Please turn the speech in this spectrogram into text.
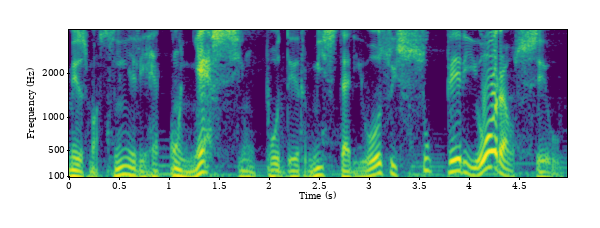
Mesmo assim, ele reconhece um poder misterioso e superior ao seu.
